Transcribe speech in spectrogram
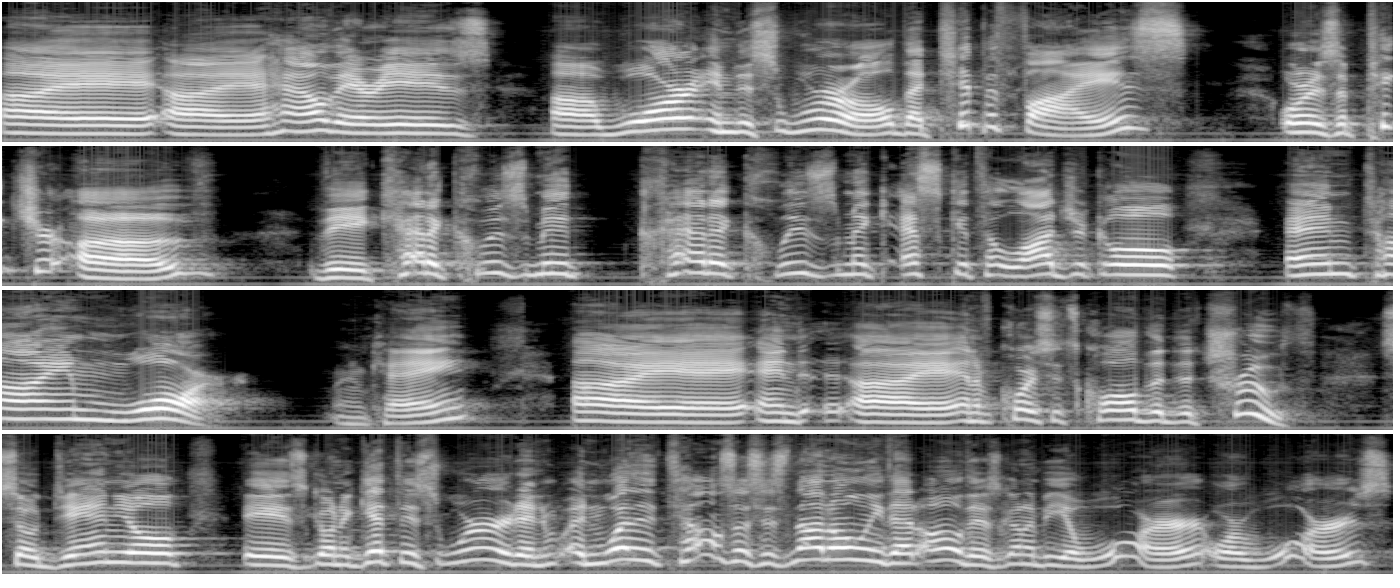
uh, uh, how there is war in this world that typifies or is a picture of the cataclysmic, cataclysmic eschatological end time war. Okay? Uh, and, uh, and of course, it's called the, the truth. So Daniel is going to get this word, and, and what it tells us is not only that, oh, there's going to be a war or wars,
